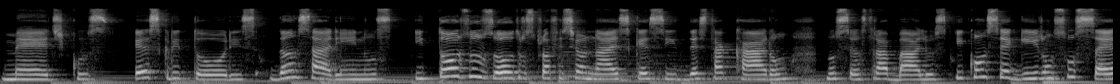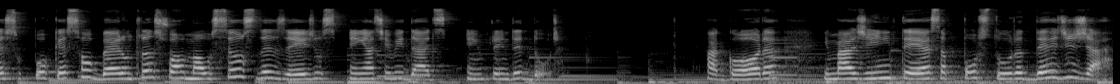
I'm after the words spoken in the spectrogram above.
médicos, escritores, dançarinos e todos os outros profissionais que se destacaram nos seus trabalhos e conseguiram sucesso porque souberam transformar os seus desejos em atividades empreendedoras. Agora, imagine ter essa postura desde já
